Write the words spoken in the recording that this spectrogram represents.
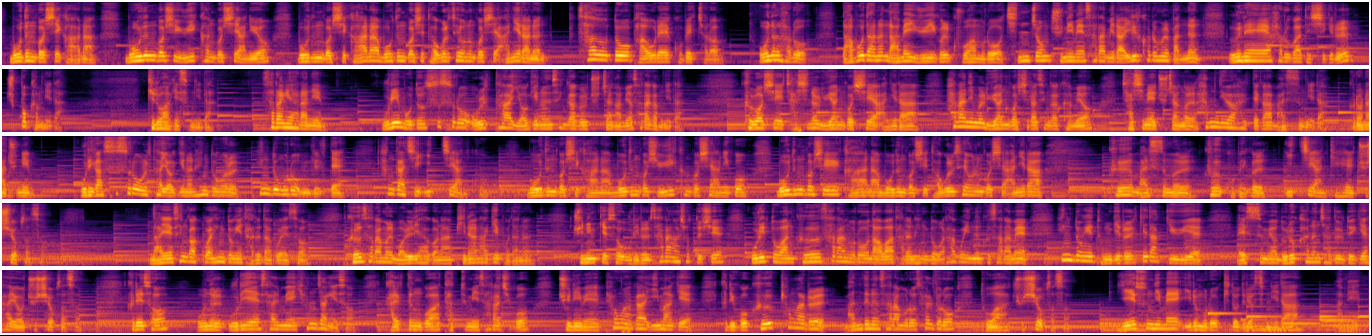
모든 것이 가하나 모든 것이 유익한 것이 아니요 모든 것이 가하나 모든 것이 덕을 세우는 것이 아니라는 사도 바울의 고백처럼 오늘 하루 나보다는 남의 유익을 구함으로 진정 주님의 사람이라 일컬음을 받는 은혜의 하루가 되시기를 축복합니다. 기도하겠습니다. 사랑의 하나님, 우리 모두 스스로 옳다 여기는 생각을 주장하며 살아갑니다. 그것이 자신을 위한 것이 아니라 하나님을 위한 것이라 생각하며 자신의 주장을 합리화할 때가 많습니다. 그러나 주님, 우리가 스스로 옳다 여기는 행동을 행동으로 옮길 때 한 가지 잊지 않고 모든 것이 가하나 모든 것이 유익한 것이 아니고 모든 것이 가하나 모든 것이 덕을 세우는 것이 아니라 그 말씀을 그 고백을 잊지 않게 해 주시옵소서. 나의 생각과 행동이 다르다고 해서 그 사람을 멀리하거나 비난하기보다는 주님께서 우리를 사랑하셨듯이 우리 또한 그 사랑으로 나와 다른 행동을 하고 있는 그 사람의 행동의 동기를 깨닫기 위해 애쓰며 노력하는 자들 되게 하여 주시옵소서. 그래서 오늘 우리의 삶의 현장에서 갈등과 다툼이 사라지고 주님의 평화가 임하게 그리고 그 평화를 만드는 사람으로 살도록 도와 주시옵소서. 예수님의 이름으로 기도드렸습니다. 아멘.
